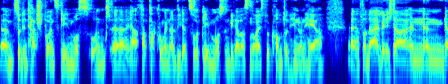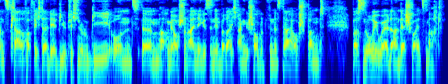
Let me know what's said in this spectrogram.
ähm, zu den Touchpoints gehen muss und äh, ja Verpackungen dann wieder zurückgeben muss und wieder was Neues bekommt und hin und her. Äh, von daher bin ich da ein, ein ganz klarer Verfechter der Biotechnologie und ähm, habe mir auch schon einiges in dem Bereich angeschaut und finde es daher auch spannend, was Noriware da in der Schweiz macht.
